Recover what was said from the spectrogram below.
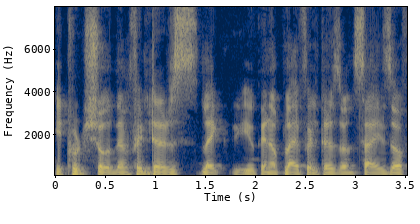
it would show them filters, like you can apply filters on size of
